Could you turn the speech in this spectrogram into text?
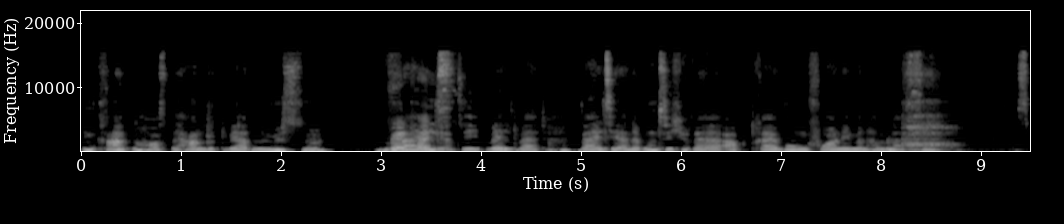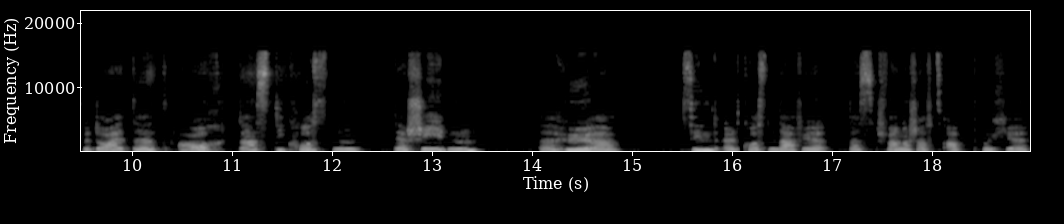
im Krankenhaus behandelt werden müssen, Weltweit weil jetzt? sie weltweit, Mhm. weil sie eine unsichere Abtreibung vornehmen haben lassen. Das bedeutet auch, dass die Kosten der Schäden äh, höher sind als Kosten dafür, dass Schwangerschaftsabbrüche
